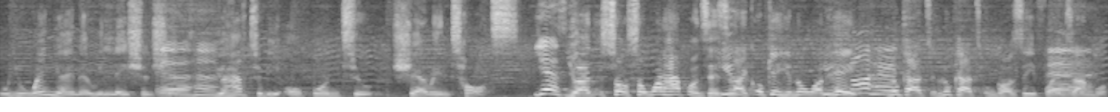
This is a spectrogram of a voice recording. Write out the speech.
you, when you're in a relationship, Uh-huh. you have to be open to sharing thoughts. Yes. You are, so so what happens is You- like, okay, you know what? Hey, look at look at Ngozi, for Uh. example.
